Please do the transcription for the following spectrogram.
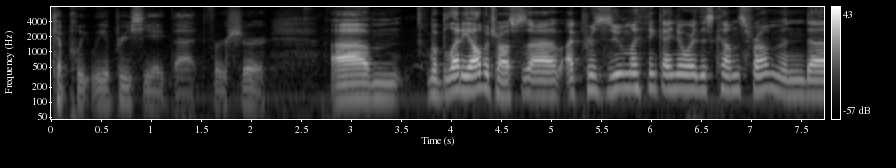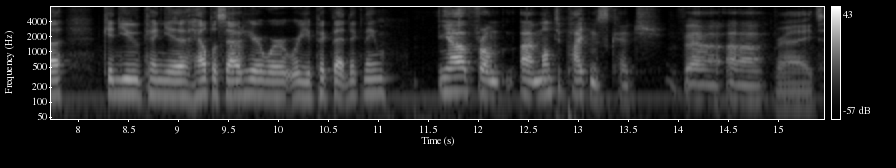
completely appreciate that for sure. Um, but Bloody Albatross, uh, I presume I think I know where this comes from. And uh, can you can you help us out here where, where you picked that nickname? yeah from uh, Monty Python sketch where uh, Right.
